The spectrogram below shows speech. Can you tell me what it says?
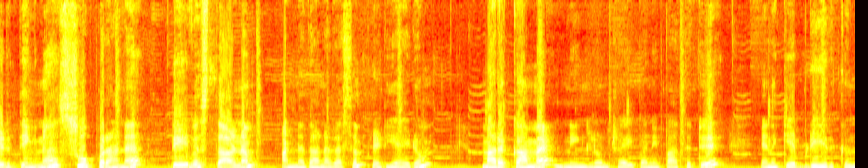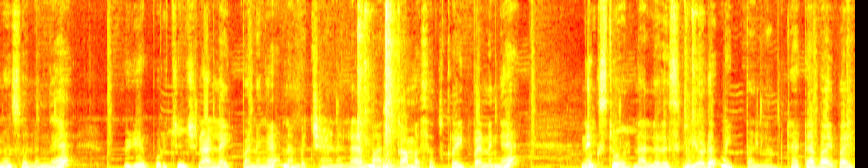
எடுத்திங்கன்னா சூப்பரான தேவஸ்தானம் அன்னதான ரசம் ரெடி ஆகிடும் மறக்காமல் நீங்களும் ட்ரை பண்ணி பார்த்துட்டு எனக்கு எப்படி இருக்குன்னு சொல்லுங்கள் வீடியோ பிடிச்சிருந்துச்சுன்னா லைக் பண்ணுங்கள் நம்ம சேனலை மறக்காமல் சப்ஸ்கிரைப் பண்ணுங்கள் நெக்ஸ்ட் ஒரு நல்ல ரெசிபியோடு மீட் பண்ணலாம். டாட்டா பாய் பாய்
